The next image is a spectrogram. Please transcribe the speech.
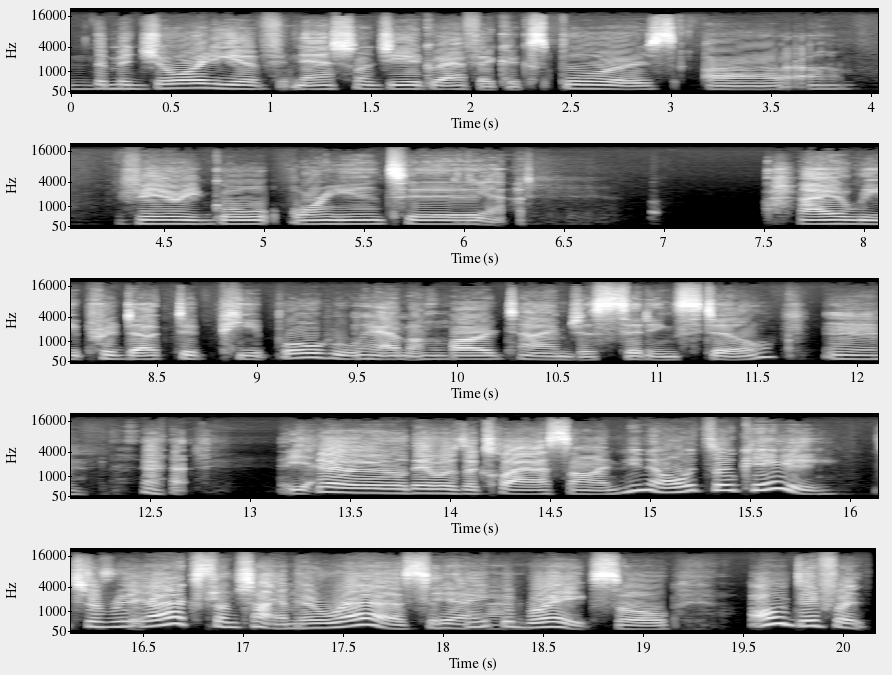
The majority of National Geographic explorers are um, very goal oriented Yeah. Highly productive people who have a mm-hmm. hard time just sitting still. Mm. Yeah. So there was a class on, you know, it's okay to relax sometime and rest and take a break. So all different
